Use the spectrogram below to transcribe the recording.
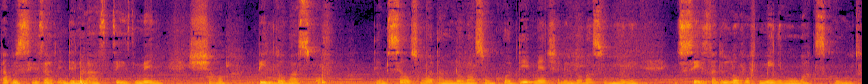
Bible says that in the last days men shall be lovers of themselves more than lovers of God. They men shall be lovers of money. It says that the love of many will wax cold.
